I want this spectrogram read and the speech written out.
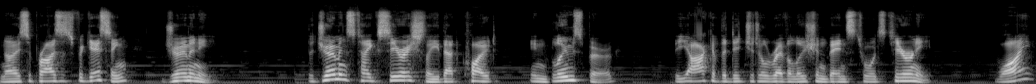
No surprises for guessing Germany. The Germans take seriously that quote in Bloomberg the arc of the digital revolution bends towards tyranny. Why?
